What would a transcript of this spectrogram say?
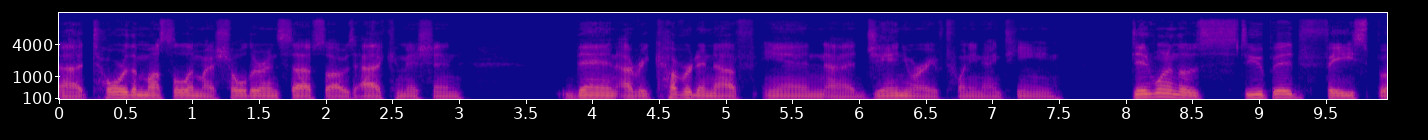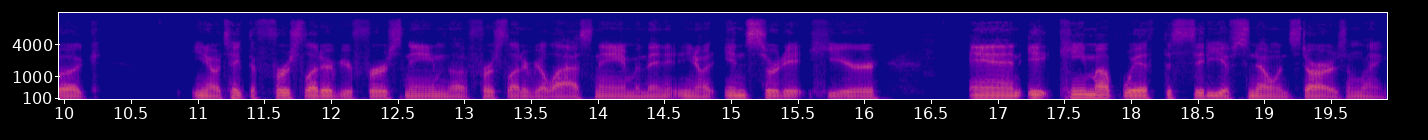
uh, tore the muscle in my shoulder and stuff. So I was out of commission. Then I recovered enough in uh, January of 2019 did one of those stupid Facebook, you know, take the first letter of your first name, the first letter of your last name, and then, you know, insert it here. And it came up with the city of snow and stars. I'm like,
